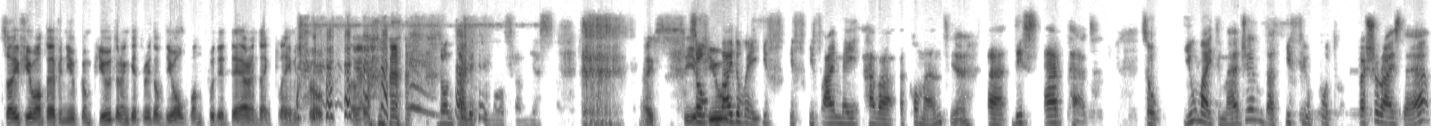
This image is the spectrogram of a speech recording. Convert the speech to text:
So if you want to have a new computer and get rid of the old one, put it there and then claim it's broken. Okay. Yeah. Don't tell it to Wolfram, yes. I see so a few. by the way, if if if I may have a, a comment, yeah. uh, this air pad. So you might imagine that if you put pressurized air,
